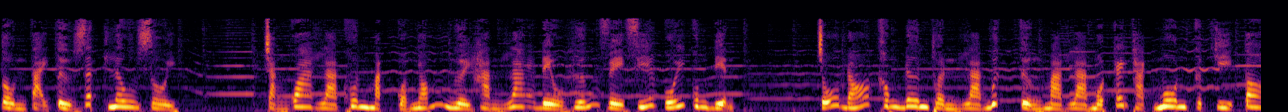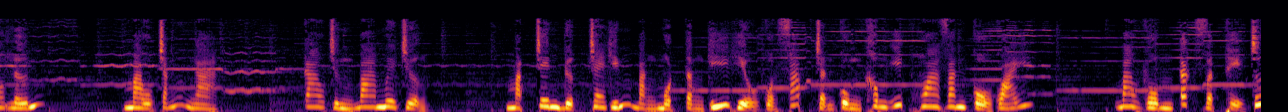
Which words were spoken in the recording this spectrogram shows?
tồn tại từ rất lâu rồi. Chẳng qua là khuôn mặt của nhóm người Hàn La đều hướng về phía cuối cung điện. Chỗ đó không đơn thuần là bức tường mà là một cái thạch môn cực kỳ to lớn. Màu trắng ngà. Cao chừng 30 trượng. Mặt trên được che kín bằng một tầng ký hiệu của Pháp trận cùng không ít hoa văn cổ quái. Bao gồm các vật thể chớp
